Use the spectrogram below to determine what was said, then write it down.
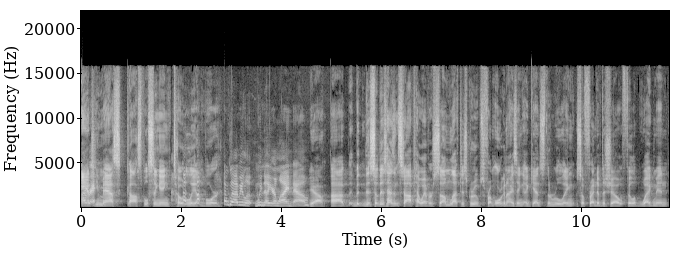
Anti-mask gospel singing, totally on board. I'm glad we lo- we know your line now. Yeah, uh, but this, so this hasn't stopped. However, some leftist groups from organizing against the ruling. So, friend of the show, Philip Wegmann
